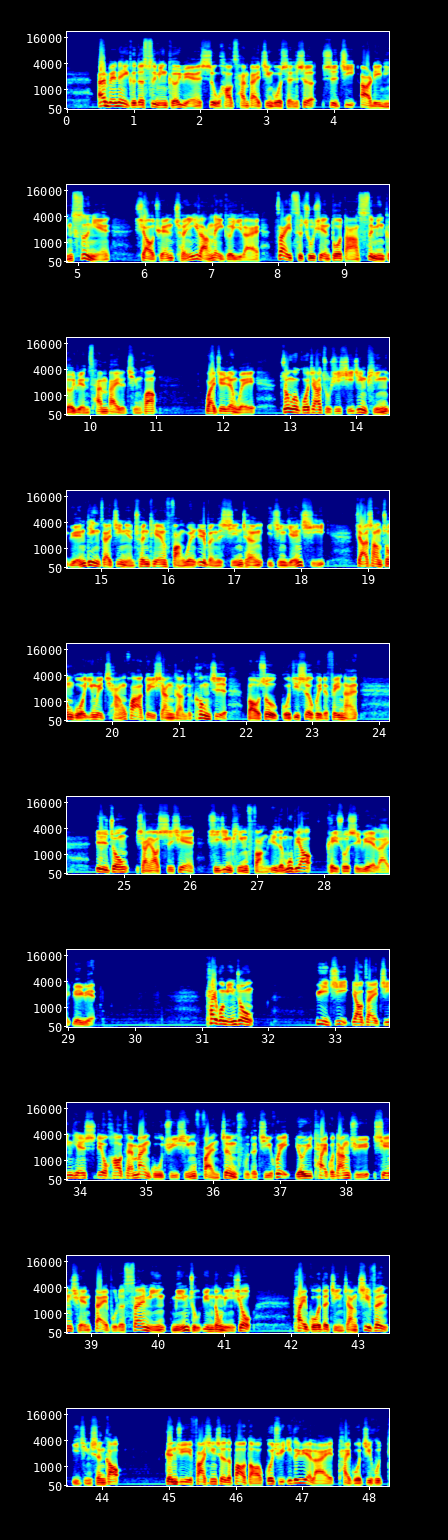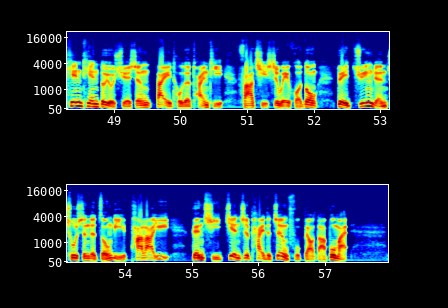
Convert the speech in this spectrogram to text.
安倍内阁的四名阁员十五号参拜靖国神社，是继二零零四年小泉纯一郎内阁以来，再次出现多达四名阁员参拜的情况。外界认为，中国国家主席习近平原定在今年春天访问日本的行程已经延期，加上中国因为强化对香港的控制，饱受国际社会的非难，日中想要实现习近平访日的目标，可以说是越来越远。泰国民众预计要在今天十六号在曼谷举行反政府的集会。由于泰国当局先前逮捕了三名民主运动领袖，泰国的紧张气氛已经升高。根据法新社的报道，过去一个月来，泰国几乎天天都有学生带头的团体发起示威活动，对军人出身的总理帕拉育跟其建制派的政府表达不满。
